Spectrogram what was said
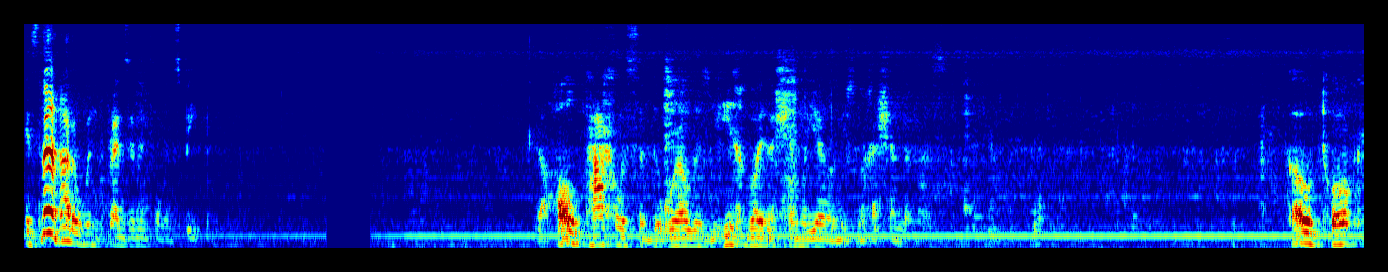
It's not how to win friends and influence people. The whole tachlis of the world is Yichvoid Hashem Yismach Hashem Go talk.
